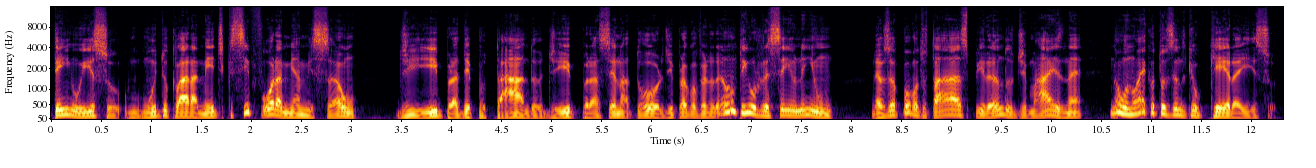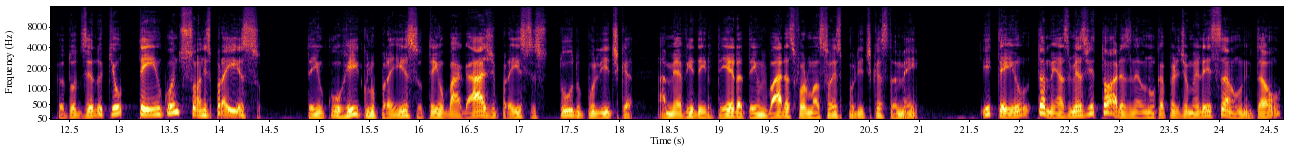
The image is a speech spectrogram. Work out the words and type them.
tenho isso muito claramente que se for a minha missão de ir para deputado, de ir para senador, de ir para governador, eu não tenho receio nenhum. Né? Você, pô, tu tá aspirando demais, né? Não, não é que eu estou dizendo que eu queira isso. Eu estou dizendo que eu tenho condições para isso. Tenho currículo para isso, tenho bagagem para isso, estudo política a minha vida inteira, tenho várias formações políticas também. E tenho também as minhas vitórias, né? Eu nunca perdi uma eleição. Então,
